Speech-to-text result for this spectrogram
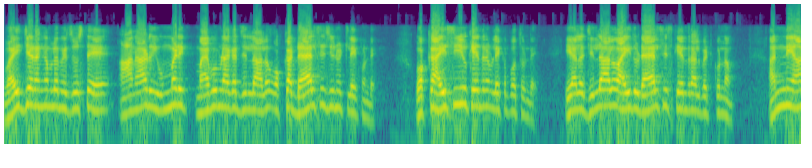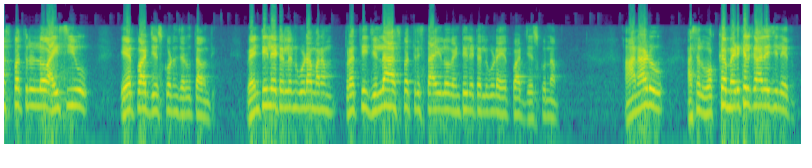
వైద్య రంగంలో మీరు చూస్తే ఆనాడు ఈ ఉమ్మడి మహబూబ్ నగర్ జిల్లాలో ఒక్క డయాలసిస్ యూనిట్ లేకుండే. ఒక్క ఐసీయూ కేంద్రం లేకపోతుండే. ఇవాళ జిల్లాలో ఐదు డయాలసిస్ కేంద్రాలు పెట్టుకున్నాం. అన్ని ఆసుపత్రుల్లో ఐసీయూ ఏర్పాటు చేసుకోవడం జరుగుతూ ఉంది. వెంటిలేటర్లను కూడా మనం ప్రతి జిల్లా ఆసుపత్రి స్థాయిలో వెంటిలేటర్లు కూడా ఏర్పాటు చేసుకున్నాం. ఆనాడు అసలు ఒక్క మెడికల్ కాలేజీ లేదు.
